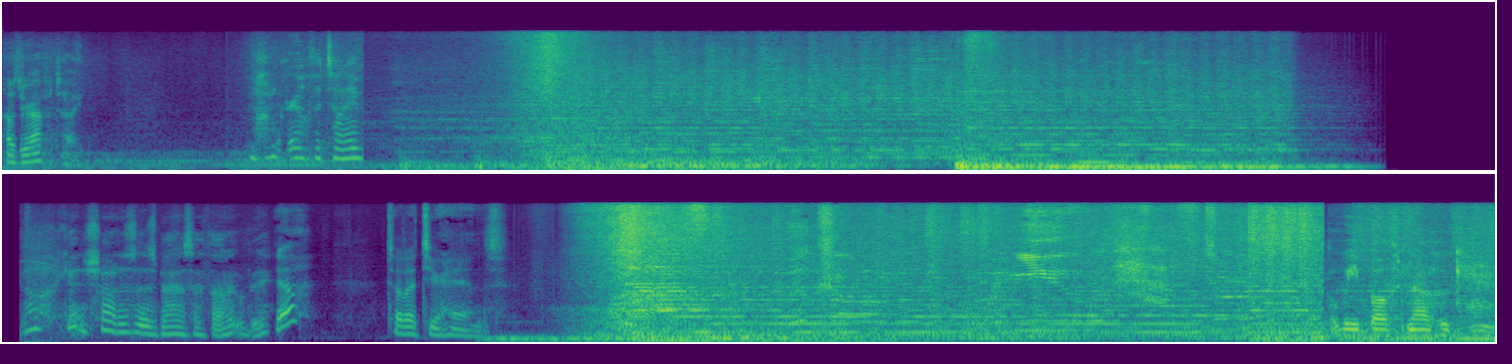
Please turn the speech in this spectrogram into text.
How's your appetite? I'm hungry all the time. Oh, getting shot isn't as bad as I thought it would be. Yeah? Tell that to your hands. But we both know who can.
